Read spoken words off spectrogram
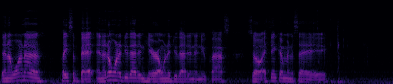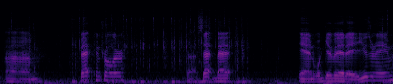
then I want to place a bet. And I don't want to do that in here. I want to do that in a new class. So I think I'm going to say um, bet controller dot set bet and we'll give it a username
